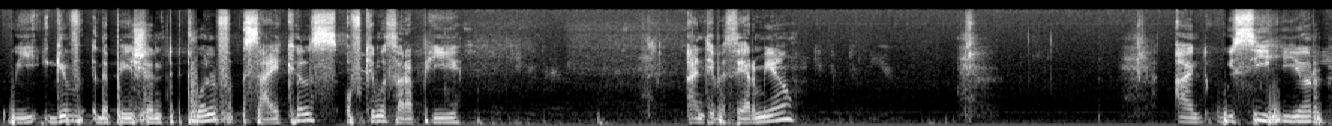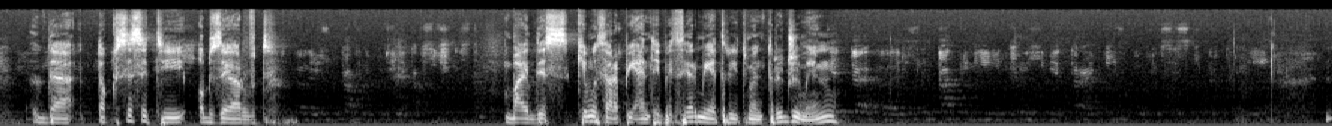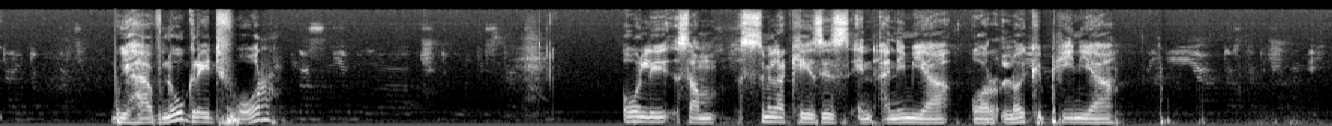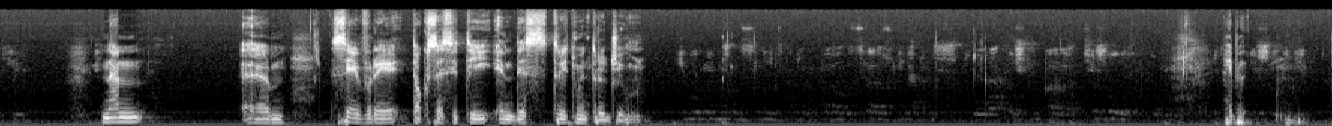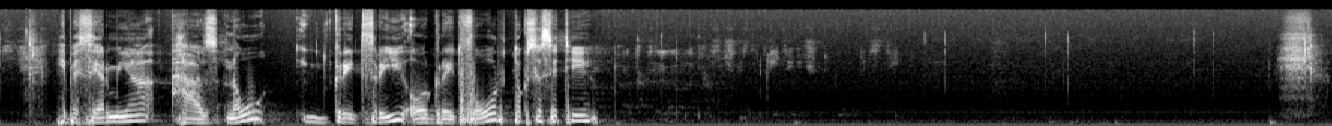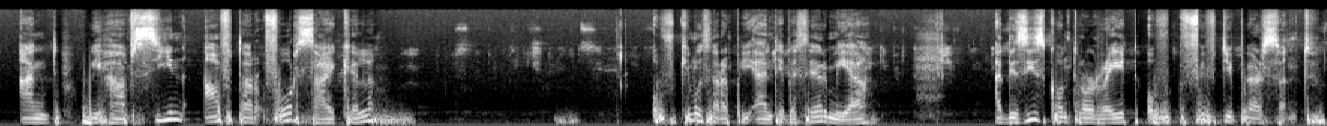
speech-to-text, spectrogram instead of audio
We give the patient 12 cycles of chemotherapy and hyperthermia and we see here the toxicity observed by this chemotherapy and hyperthermia treatment regimen. We have no grade 4 only some similar cases in anemia or leukopenia. None um, savory toxicity in this treatment regime. hyperthermia has no grade 3 or grade 4 toxicity. And we have seen after four cycle of chemotherapy and hyperthermia a disease control rate of 50%.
